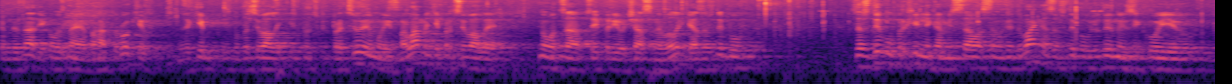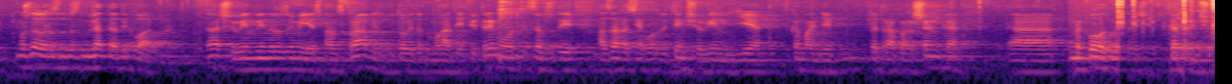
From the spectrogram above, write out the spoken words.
кандидат, якого знаю багато років, з яким і співпрацювали і співпрацюємо, і в парламенті працювали. Ну от за цей період часу невеликий. Я завжди був завжди був прихильником місцевого самоврядування, завжди був людиною, з якою можливо роз- розмовляти адекватно. Та, що він, він розуміє стан справ, він готовий допомагати і підтримувати завжди. А зараз я гордий тим, що він є в команді Петра Порошенка, Микола Дмитрович Катеринчук.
